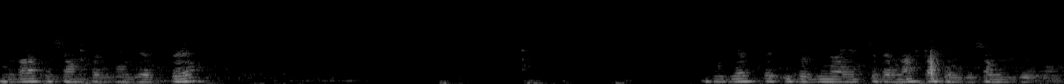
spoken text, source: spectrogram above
Dwa tysiące dwudziesty. Dwudziesty i godzina jest siedemnasta pięćdziesiąt dziewięć.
